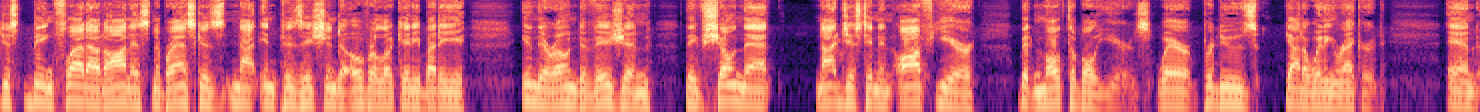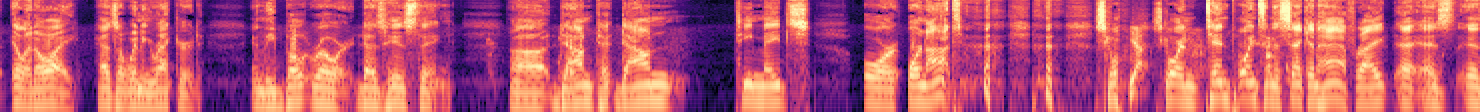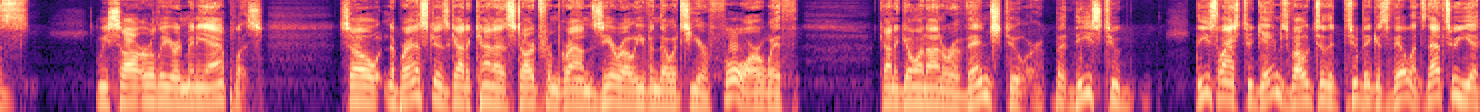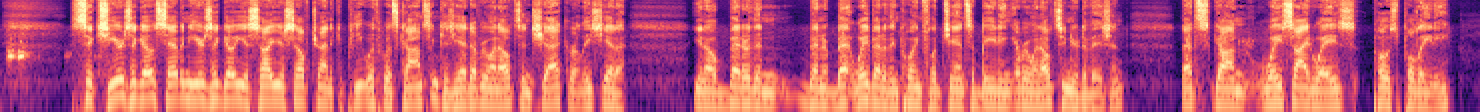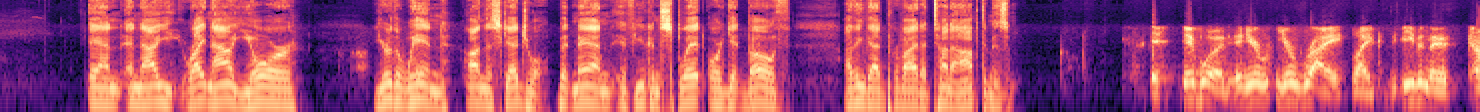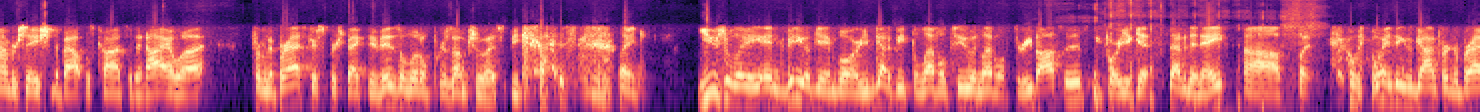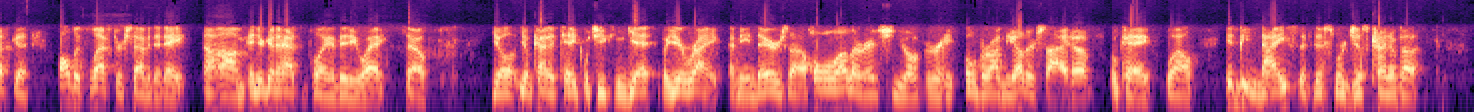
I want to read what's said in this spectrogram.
just being flat out honest, Nebraska's not in position to overlook anybody in their own division. They've shown that not just in an off year, but multiple years where Purdue's got a winning record and Illinois has a winning record and the boat rower does his thing. Uh, down, down teammates or or not. Score, yeah. scoring ten points in the second half, right? As as we saw earlier in Minneapolis. So Nebraska's got to kind of start from ground zero, even though it's year four, with kind of going on a revenge tour. But these two, these last two games, Vogue, to the two biggest villains. That's who you six years ago, seven years ago, you saw yourself trying to compete with Wisconsin because you had everyone else in check, or at least you had a, you know, better than better, way better than coin flip chance of beating everyone else in your division. That's gone way sideways post Pelini and and now you, right now you're you're the win on the schedule. But man, if you can split or get both, I think that'd provide a ton of optimism. It, it would, and you're you're right. Like even the conversation about Wisconsin and Iowa, from Nebraska's perspective, is a little presumptuous because, like, usually in video game lore, you've got to beat the level two and level three bosses before you get seven and eight. Uh, but with the way things have gone for Nebraska, all that's left are seven and eight, um, and you're going to have to play them anyway. So you'll you'll kind of take what you can get. But you're right. I mean, there's a whole other issue over over on the other side of okay, well, it'd be nice if this were just kind of a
